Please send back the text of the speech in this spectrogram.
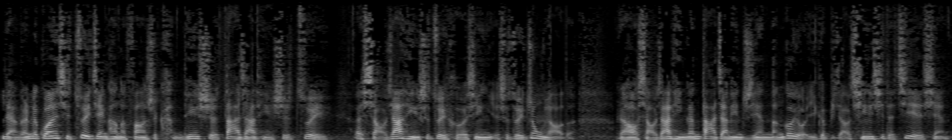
两个人的关系最健康的方式肯定是大家庭是最呃小家庭是最核心也是最重要的。然后小家庭跟大家庭之间能够有一个比较清晰的界限。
